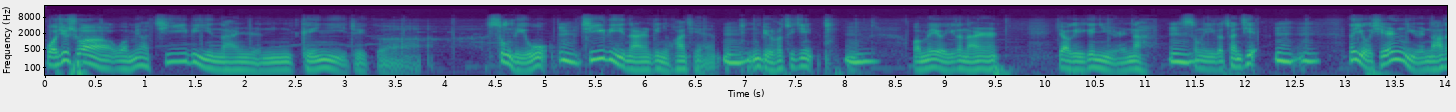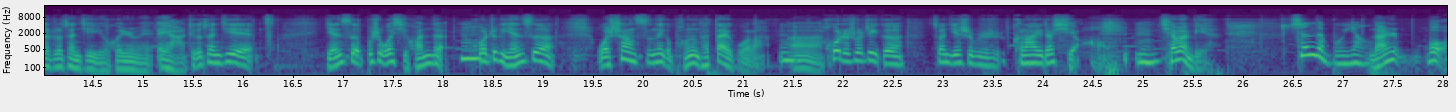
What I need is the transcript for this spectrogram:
我就说我们要激励男人给你这个送礼物，嗯，激励男人给你花钱，嗯，你比如说最近，嗯，我们有一个男人要给一个女人呐，嗯，送一个钻戒，嗯嗯，那有些人女人拿到这个钻戒以后会认为，哎呀，这个钻戒颜色不是我喜欢的，或者这个颜色我上次那个朋友他戴过了啊，或者说这个钻戒是不是克拉有点小，嗯，千万别。真的不要，男人不，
